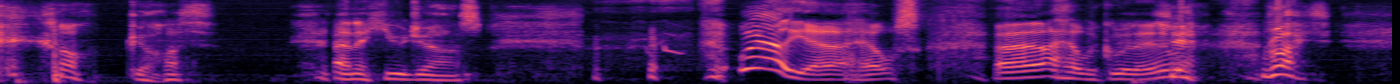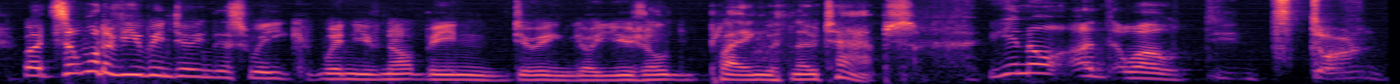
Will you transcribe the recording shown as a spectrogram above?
Oh God, and a huge ass. well, yeah, that helps. Uh, that helps going anyway. Yeah, right. Right. So, what have you been doing this week when you've not been doing your usual playing with no taps? You know, I, well, don't,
